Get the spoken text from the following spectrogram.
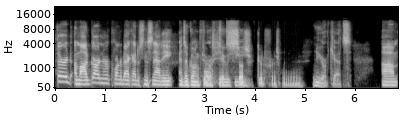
third. Ahmad Gardner, cornerback out of Cincinnati, ends up going fourth to the such a good freshman. New York Jets. Um,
